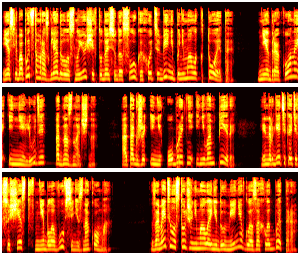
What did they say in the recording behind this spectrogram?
Я с любопытством разглядывала снующих туда-сюда слуг, и хоть убей не понимала, кто это. Не драконы и не люди, однозначно. А также и не оборотни, и не вампиры, Энергетика этих существ мне была вовсе не знакома. Заметила столь же немалое недоумение в глазах Ледбеттера.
